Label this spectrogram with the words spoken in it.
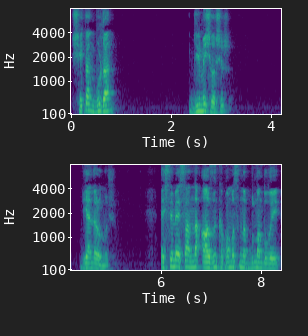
şeytan buradan girmeye çalışır diyenler olmuş. Esneme esnasında ağzının kapanmasından bundan dolayı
